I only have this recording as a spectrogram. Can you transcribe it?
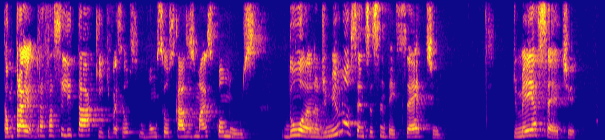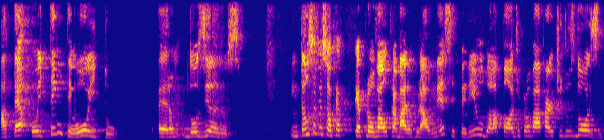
Então, para facilitar aqui, que vai ser os, vão ser os casos mais comuns, do ano de 1967, de 67 até 88, eram 12 anos. Então, se a pessoa quer, quer provar o trabalho rural nesse período, ela pode provar a partir dos 12.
